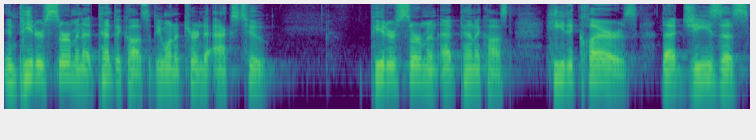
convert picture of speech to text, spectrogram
In Peter's sermon at Pentecost, if you want to turn to Acts 2, Peter's sermon at Pentecost, he declares that Jesus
